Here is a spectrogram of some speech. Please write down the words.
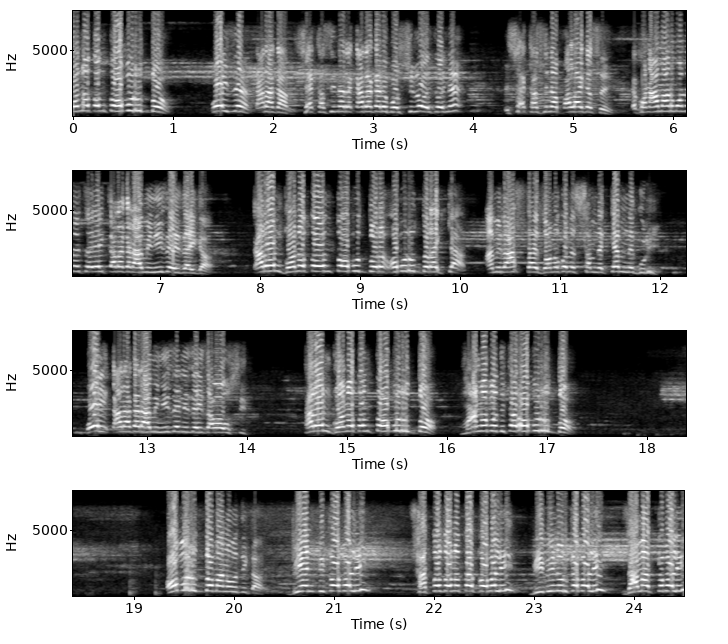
গণতন্ত্র অবরুদ্ধ। ওই যে কারাগার, শেখ হাসিনার কারাগারে বসছিল ওই জন্য, শেখ হাসিনা পালা গেছে। এখন আমার মনে হচ্ছে এই কারাগার আমি নিজেই জায়গা। কারণ গণতন্ত্র অবরুদ্ধ রাখা আমি রাস্তায় জনগণের সামনে কেমনে ঘুরি? ওই কারাগারে আমি নিজে নিজেই যাওয়া উচিত। কারণ গণতন্ত্র অবরুদ্ধ, মানবাধিকার অবরুদ্ধ। অবরুদ্ধ মানবাধিকার। বিএনপি কে বলি, ছাত্র জনতা কে বলি, বিবিনুর কে বলি, জামাত কে বলি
